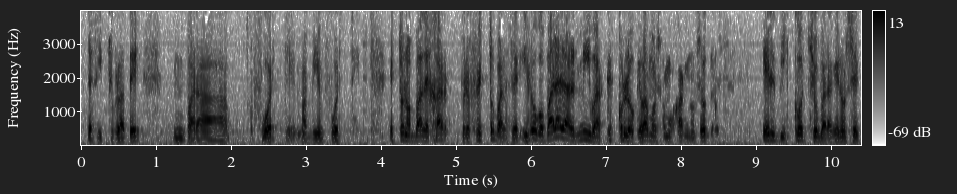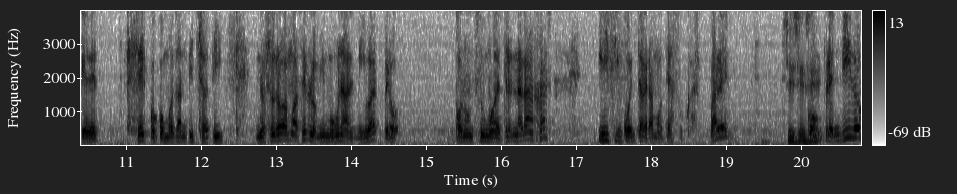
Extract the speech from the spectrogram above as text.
es decir, chocolate mm, para fuerte, más bien fuerte. Esto nos va a dejar perfecto para hacer. Y luego para el almíbar, que es con lo que vamos a mojar nosotros el bizcocho para que no se quede seco como te han dicho a ti, nosotros vamos a hacer lo mismo, un almíbar, pero con un zumo de tres naranjas y 50 gramos de azúcar, ¿vale? Sí, sí, sí. ¿Comprendido?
